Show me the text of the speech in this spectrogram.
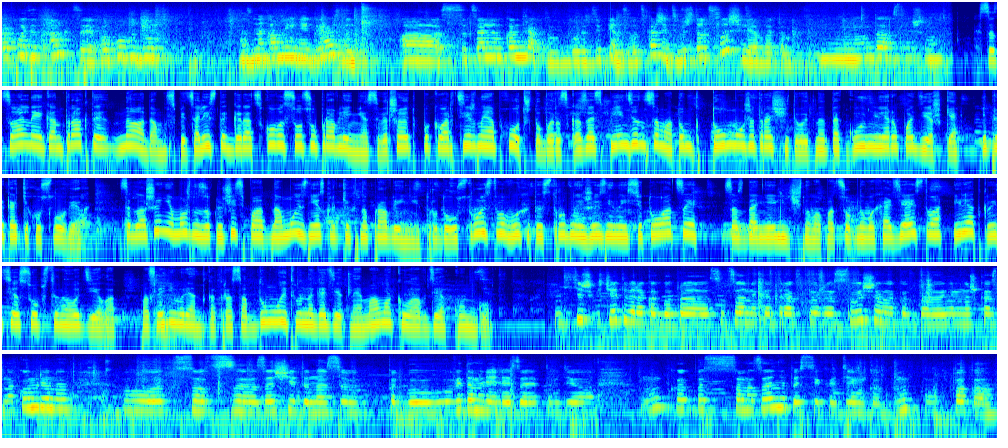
проходит акция по поводу ознакомления граждан а, с социальным контрактом в городе Пенза. Вот скажите, вы что-то слышали об этом? Ну да, слышала. Социальные контракты на дом. Специалисты городского соцуправления совершают поквартирный обход, чтобы рассказать пензенцам о том, кто может рассчитывать на такую меру поддержки и при каких условиях. Соглашение можно заключить по одному из нескольких направлений. Трудоустройство, выход из трудной жизненной ситуации, создание личного подсобного хозяйства или открытие собственного дела. Последний вариант как раз обдумывает многодетная мама Клавдия Кунгу. Детишек четверо, как бы про социальный контракт тоже слышала, как бы немножко ознакомлена. Вот, соцзащита нас как бы уведомляли за это дело. Ну, как бы самозанятости хотим, как бы, ну, пока.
